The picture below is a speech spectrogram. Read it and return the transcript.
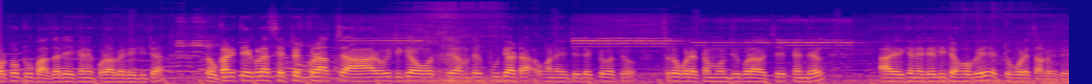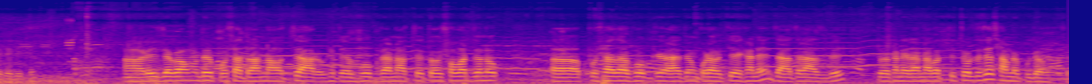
অল্প একটু বাজারে এখানে করাবে রেলিটা তো গাড়িতে এগুলো সেট ফেট করা হচ্ছে, আর ওইদিকে হচ্ছে আমাদের পূজাটা, ওখানে যে দেখতে পাচ্ছ, ছোটো করে একটা মন্দির করা হচ্ছে, প্যান্ডেল। আর এখানে রেলিটা হবে, একটু পরে চালু হয়ে যাবে রেলিটা আর এই জায়গায় আমাদের প্রসাদ রান্না হচ্ছে, আর ওখানে ভোগ রান্না হচ্ছে। তো সবার জন্য প্রসাদ আর ভোগ আয়োজন করা হচ্ছে এখানে যারা যারা আসবে। তো এখানে রান্নাবাতি চলতেছে, সামনে পূজা হচ্ছে।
